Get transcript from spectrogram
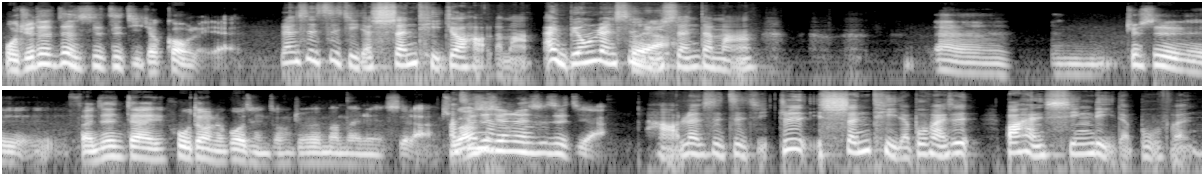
我觉得认识自己就够了耶。认识自己的身体就好了嘛？哎，你不用认识女生的吗？嗯。嗯，就是反正在互动的过程中就会慢慢认识啦，主要是先认识自己啊。好，认识自己就是身体的部分，还是包含心理的部分？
